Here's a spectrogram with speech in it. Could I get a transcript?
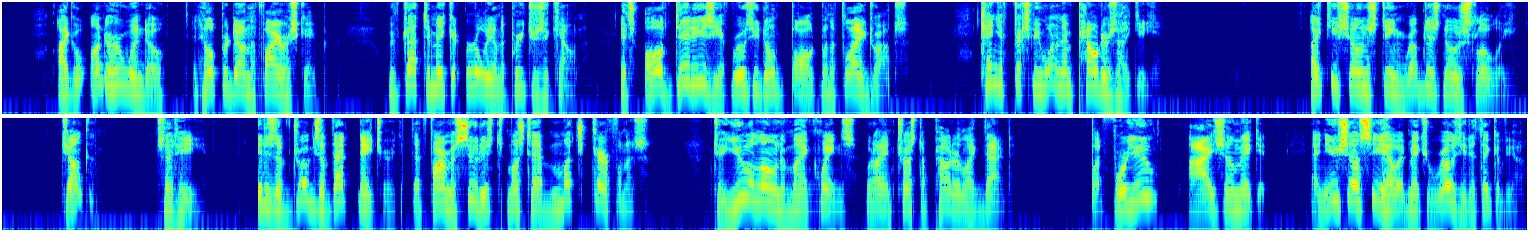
I go under her window and help her down the fire escape. We've got to make it early on the preacher's account. It's all dead easy if Rosie don't balk when the flag drops. Can you fix me one of them powders, Ikey? Ikey Schoenstein rubbed his nose slowly. Junk, said he, it is of drugs of that nature that pharmaceutists must have much carefulness. To you alone of my acquaintance would I entrust a powder like that. But for you, I shall make it, and you shall see how it makes Rosie to think of you.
